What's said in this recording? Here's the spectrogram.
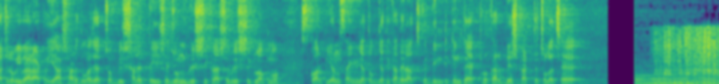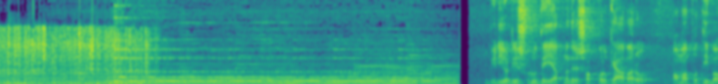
আজ রবিবার আটই আষাঢ় দু হাজার চব্বিশ সালের তেইশে জুন বৃশ্চিক রাশি, বৃশ্চিক লগ্ন। স্করপিয়ান, সাইন জাতক জাতিকাদের আজকের দিনটি কিন্তু এক প্রকার বেশ কাটতে চলেছে। ভিডিওটির শুরুতেই আপনাদের সকলকে আবারও অমাপতি বা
